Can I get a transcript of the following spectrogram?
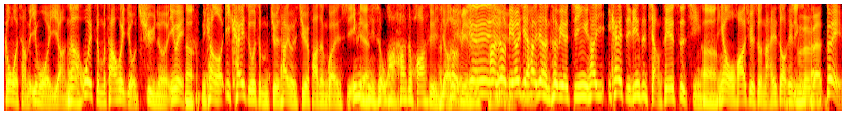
跟我讲的一模一样。那为什么他会有趣呢？因为嗯。你看哦，一开始为什么觉得他有机会发生关系？因为这女生哇，她是滑雪教很特别她很特别，而且她有一些很特别的经历。她一一开始一定是讲这些事情。嗯。你看我滑雪的时候哪些照片，对不对？对，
